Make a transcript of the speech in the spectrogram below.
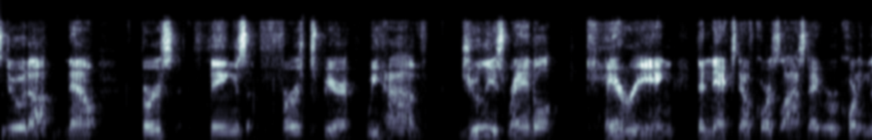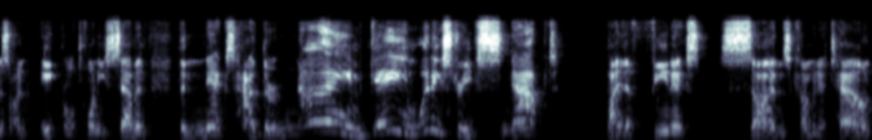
Let's do it up. Now, first things first, beer. We have Julius Randle carrying the Knicks. Now, of course, last night we were recording this on April 27th. The Knicks had their nine game winning streak snapped by the Phoenix Suns coming to town.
